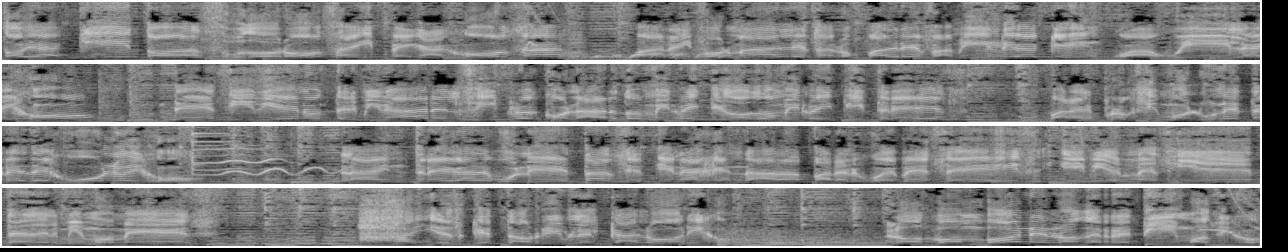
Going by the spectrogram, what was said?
Estoy aquí toda sudorosa y pegajosa para informarles a los padres de familia que en Coahuila, hijo, decidieron terminar el ciclo escolar 2022-2023 para el próximo lunes 3 de julio, hijo. La entrega de boletas se tiene agendada para el jueves 6 y viernes 7 del mismo mes. Ay, es que está horrible el calor, hijo. Los bombones nos derretimos, hijo.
